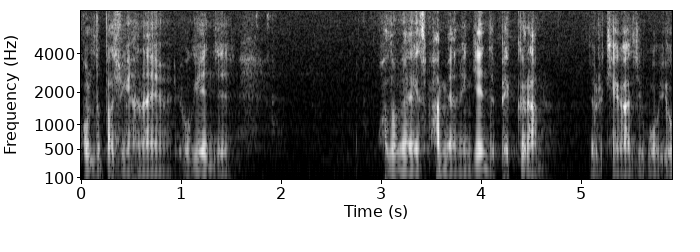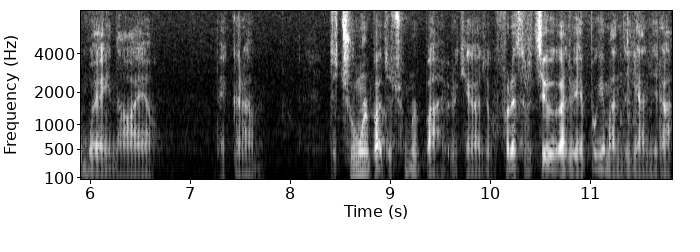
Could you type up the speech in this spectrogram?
골드바 중에 하나예요. 요게 이제 화동양에서 판매하는 게 이제 100g 이렇게 해가지고 요 모양이 나와요. 100g. 주물바죠, 주물바 이렇게 해가지고 프레스로 찍어가지고 예쁘게 만든 게 아니라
